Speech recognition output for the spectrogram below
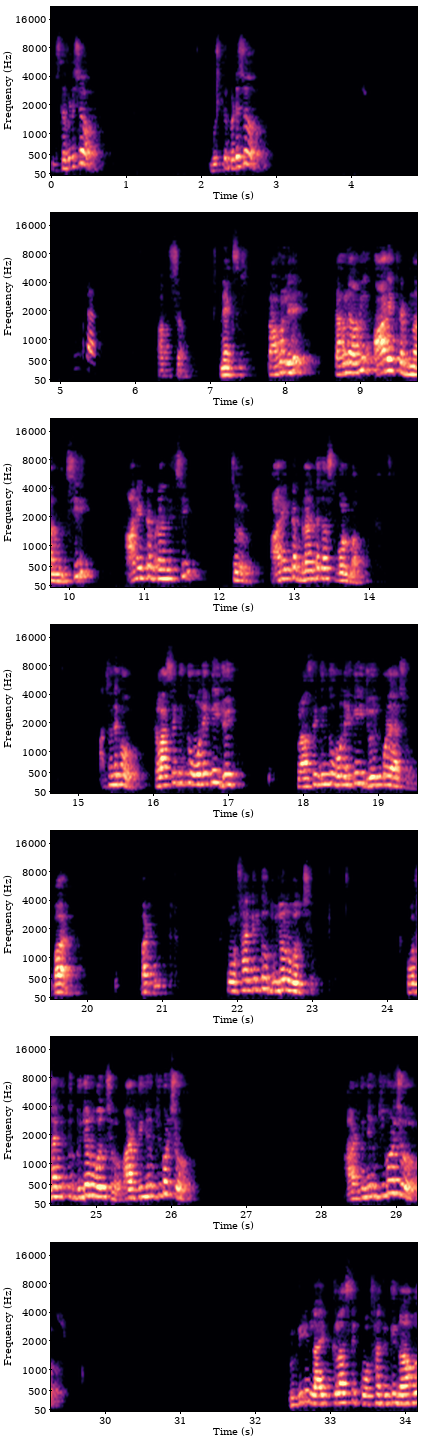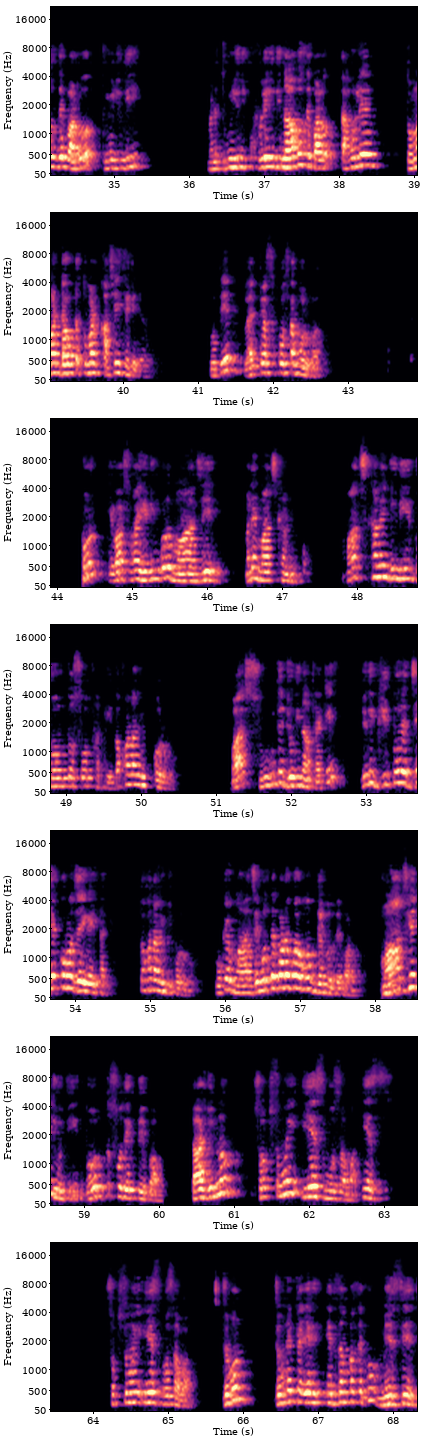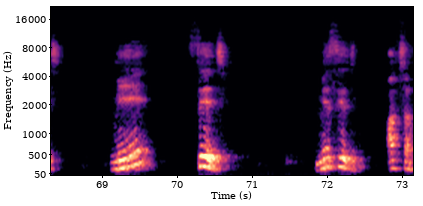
বুঝতে পেরেছ? বুঝতে পেরেছ? আচ্ছা নেক্সট তাহলে তাহলে আমি আর একটা ব্রান্ড দিচ্ছি। আর একটা ব্রান্ড দিচ্ছি। চলো আর একটা ব্র্যান্ডে জাস্ট বলব। আচ্ছা দেখো ক্লাসে কিন্তু অনেকেই জয় ক্লাসে কিন্তু অনেকেই জয়েন করে আছো বাট বাট কথা কিন্তু দুজন বলছো। কথা কিন্তু দুজন বলছো। আর তিনজন কি করছ? আর তিনজন কি করছ? যদি লাইভ ক্লাসে কথা যদি না বলতে পারো, তুমি যদি মানে তুমি যদি খুলে যদি না বলতে পারো, তাহলে তোমার ডাউটটা তোমার কাছেই থেকে যাবে। ওতে লাইভ ক্লাসে কথা বলবা। এবার সবাই হেডিং করো মাঝে মানে মাঝখানে। মাঝখানে যদি দন্ত সো থাকে, তখন আমি করব? বা শুরুতে যদি না থাকে, যদি ভিতরে যে কোনো জায়গায় থাকে, তখন আমি কি করব? ওকে মাঝে বলতে পারো বা মধ্যে বলতে পারো? মাঝে যদি দন্ত সো দেখতে পাও, তার জন্য সবসময় এস বসাবা এস সবসময় এস বসাবা যেমন যেমন একটা এক্সাম্পল দেখো মেসেজ মেসেজ মেসেজ আচ্ছা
